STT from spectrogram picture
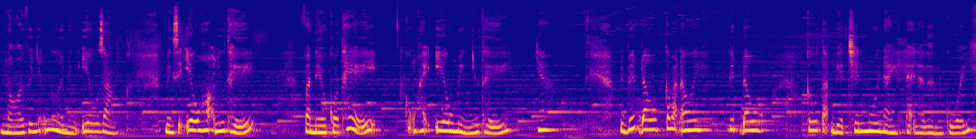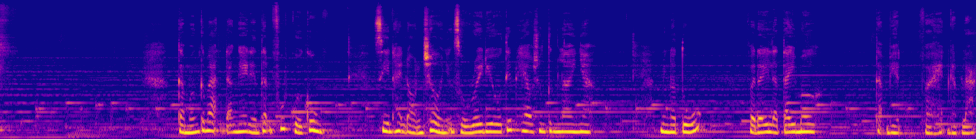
nói với những người mình yêu rằng mình sẽ yêu họ như thế và nếu có thể cũng hãy yêu mình như thế nhé. Vì biết đâu các bạn ơi, biết đâu câu tạm biệt trên môi này lại là lần cuối. Cảm ơn các bạn đã nghe đến tận phút cuối cùng. Xin hãy đón chờ những số radio tiếp theo trong tương lai nha. Mình là Tú và đây là Tay Mơ. Tạm biệt và hẹn gặp lại.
